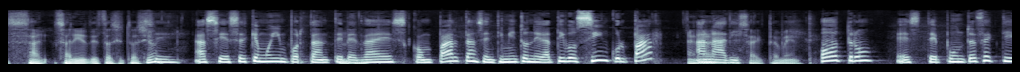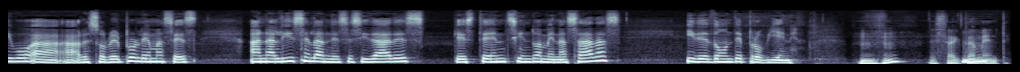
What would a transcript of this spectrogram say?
salir de esta situación. Sí, así es, es que muy importante, ¿verdad? Es compartan sentimientos negativos sin culpar a, nadie. Exactamente. Otro este punto efectivo a, a resolver problemas es analicen las necesidades que estén siendo amenazadas y de dónde provienen. exactamente.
